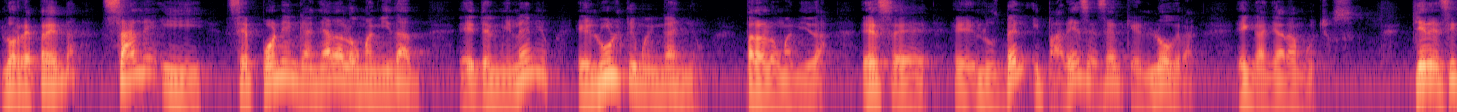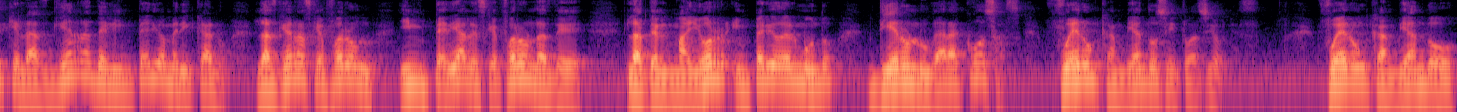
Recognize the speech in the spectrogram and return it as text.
lo reprenda, sale y se pone a engañar a la humanidad eh, del milenio, el último engaño para la humanidad. Es eh, eh, Luzbel y parece ser que logra engañar a muchos. Quiere decir que las guerras del imperio americano, las guerras que fueron imperiales, que fueron las, de, las del mayor imperio del mundo, dieron lugar a cosas, fueron cambiando situaciones, fueron cambiando,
